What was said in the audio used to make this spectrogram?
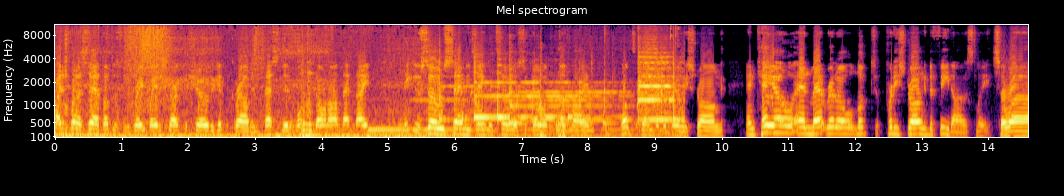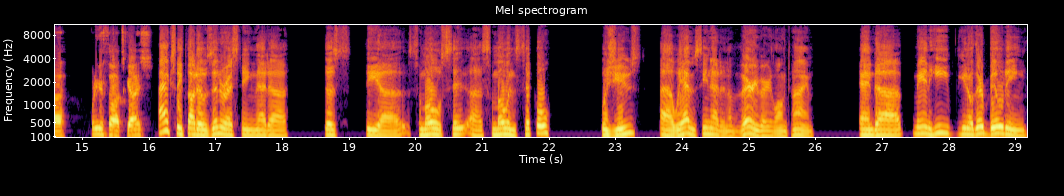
I just want to say I thought this was a great way to start the show to get the crowd invested in what was going on that night. The Usos, Sami Zayn, and Solo Sikoa, the Bloodline, once again looking really strong. And KO and Matt Riddle looked pretty strong in defeat, honestly. So, uh, what are your thoughts, guys? I actually thought it was interesting that uh, the uh, uh, Samoan sickle was used. Uh, we haven't seen that in a very, very long time. And uh, man, he, you know, they're building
